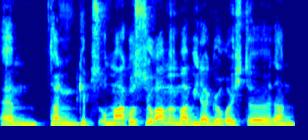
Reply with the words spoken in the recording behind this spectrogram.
Ähm, dann gibt's um Markus Thuram immer wieder Gerüchte. Dann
